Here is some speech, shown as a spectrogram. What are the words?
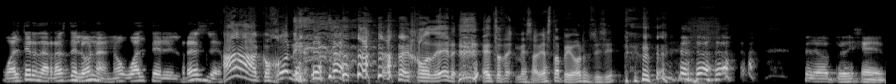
Walter de Arras de Lona, no Walter el wrestler. ¡Ah, cojones! Joder. Entonces, me sabía hasta peor, sí, sí. Pero, pero dije,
